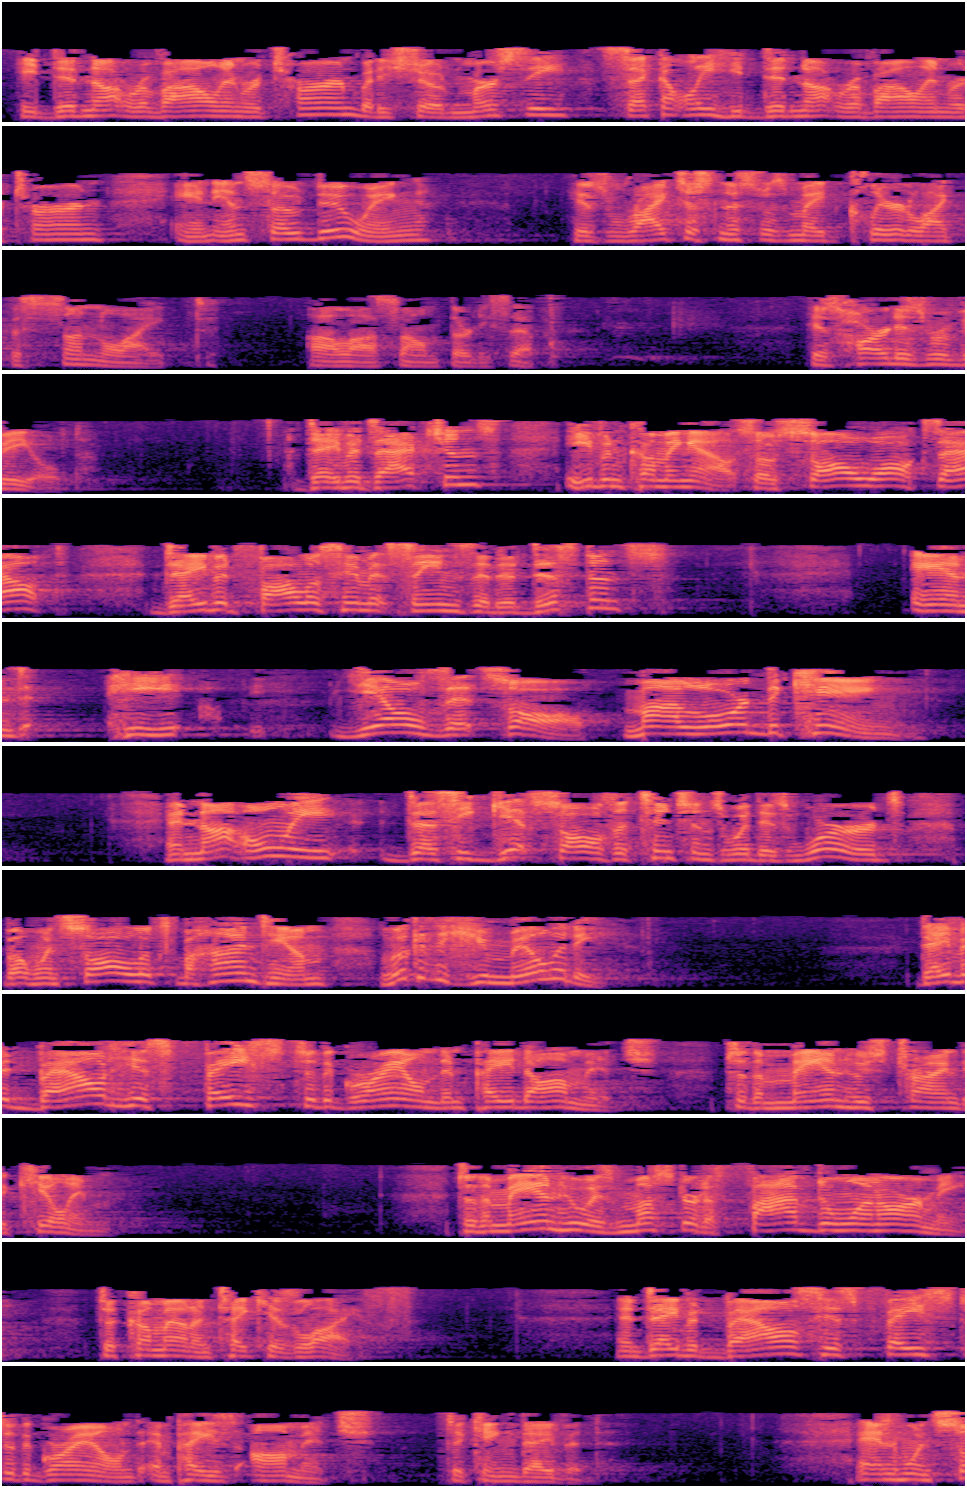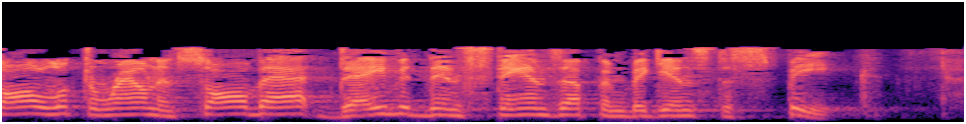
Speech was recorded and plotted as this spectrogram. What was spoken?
He did not revile in return, but he showed mercy. Secondly, he did not revile in return, and in so doing, His righteousness was made clear like the sunlight, a Psalm 37. His heart is revealed. David's actions, even coming out. So Saul walks out. David follows him, it seems, at a distance. And he yells at Saul, My Lord the King. And not only does he get Saul's attentions with his words, but when Saul looks behind him, look at the humility. David bowed his face to the ground and paid homage to the man who's trying to kill him. To the man who has mustered a five to one army to come out and take his life. And David bows his face to the ground and pays homage to King David. And when Saul looked around and saw that, David then stands up and begins to speak.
